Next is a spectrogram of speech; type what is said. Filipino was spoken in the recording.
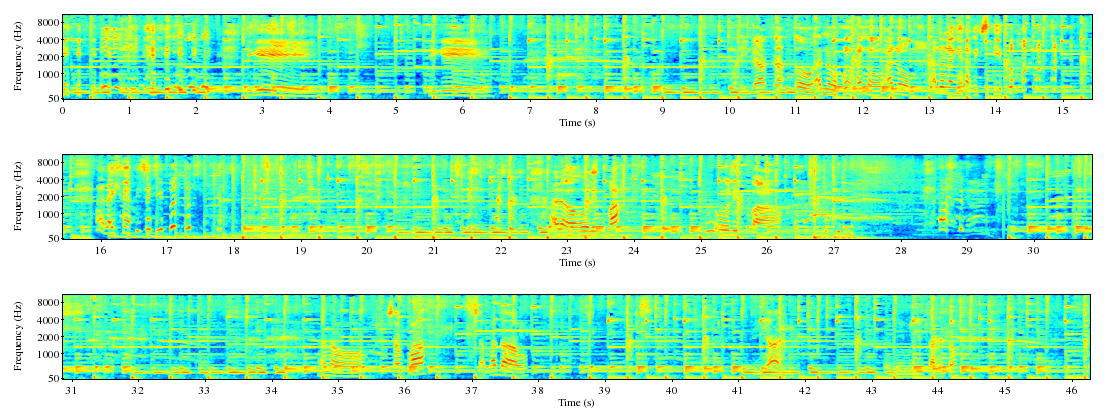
Sige. Sige. Mahiga ka. Oh, ano? Ano? Ano? Ano nangyari sa iyo? ano nangyari sa iyo? ano, ulit pa? Ulit pa. Isa pa? Isa pa daw. Ayan. Militar ito.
